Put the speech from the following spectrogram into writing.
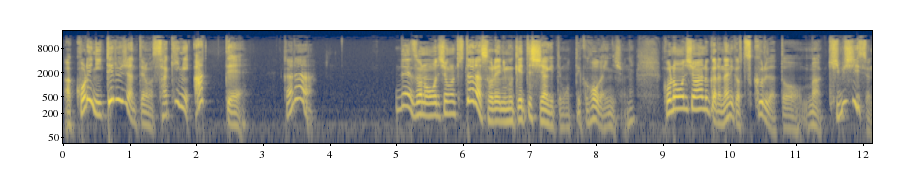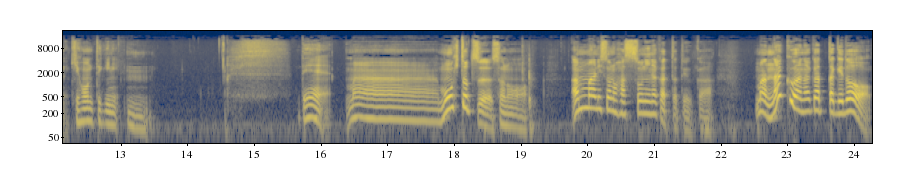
あ、これ似てるじゃんっていうのが先にあって、から、で、そのオーディションが来たらそれに向けて仕上げて持っていく方がいいんでしょうね。このオーディションあるから何かを作るだと、まあ厳しいですよね、基本的に。うん。で、まあ、もう一つ、その、あんまりその発想になかったというか、まあなくはなかったけど、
